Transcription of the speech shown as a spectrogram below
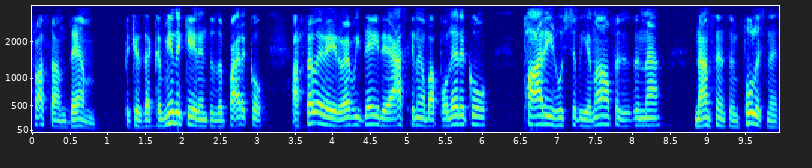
trust on them because they're communicating to the particle accelerator every day. They're asking them about political party, who should be in office, and that nonsense and foolishness.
